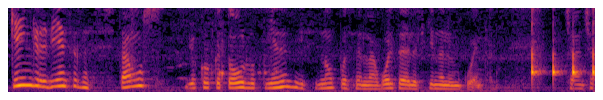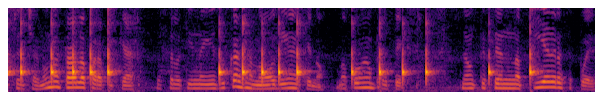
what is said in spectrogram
¿Qué ingredientes necesitamos? Yo creo que todos lo tienen y si no, pues en la vuelta de la esquina lo encuentran. Chan, chan, chan, chan. Una tabla para picar. ¿Esta la tienen ahí en su casa? No digan que no. No pongan pretexto. Aunque sea en una piedra se puede.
